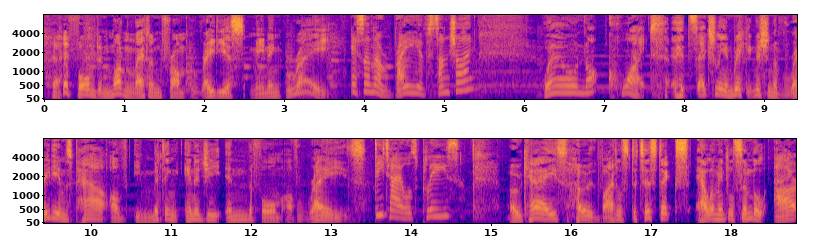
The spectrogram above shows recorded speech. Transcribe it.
formed in modern Latin from radius, meaning ray. As in a ray of sunshine? Well, not quite. It's actually in recognition of radium's power of emitting energy in the form of rays. Details, please. Okay, so vital statistics, elemental symbol Ra,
